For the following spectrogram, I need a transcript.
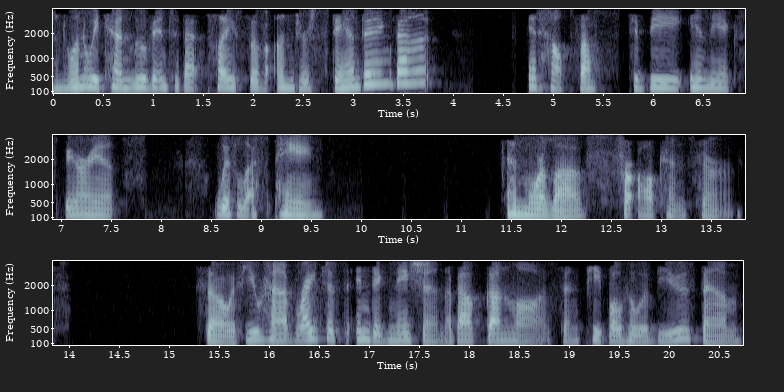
And when we can move into that place of understanding that, it helps us to be in the experience with less pain and more love for all concerned. So if you have righteous indignation about gun laws and people who abuse them,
